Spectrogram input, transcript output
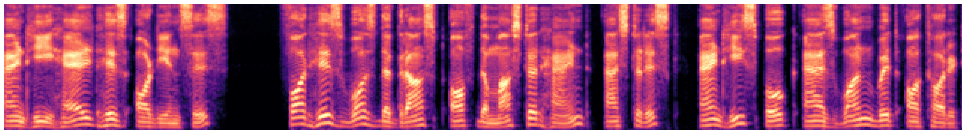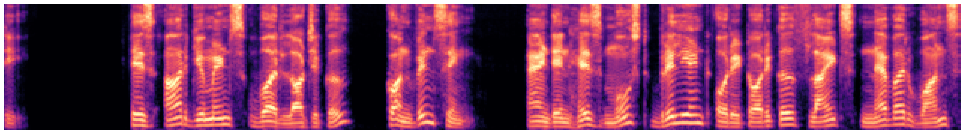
and he held his audiences, for his was the grasp of the master hand, asterisk, and he spoke as one with authority. His arguments were logical, convincing, and in his most brilliant oratorical flights never once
